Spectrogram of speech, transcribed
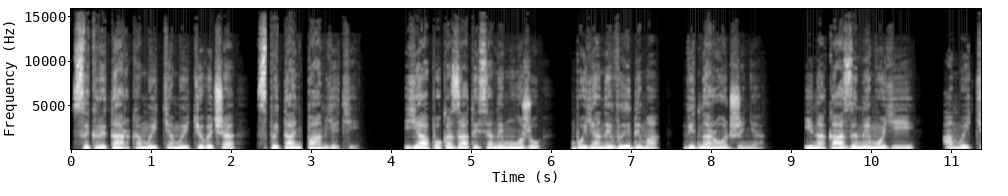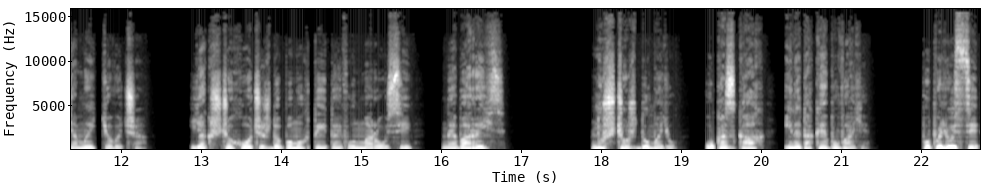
Секретарка Миття Миттєвича з питань пам'яті. Я показатися не можу, бо я невидима від народження. І накази не мої, а Миття Миттєвича. Якщо хочеш допомогти тайфун Марусі, не барись. Ну що ж, думаю, у казках і не таке буває. По пелюстці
